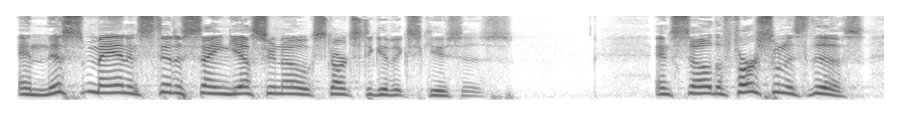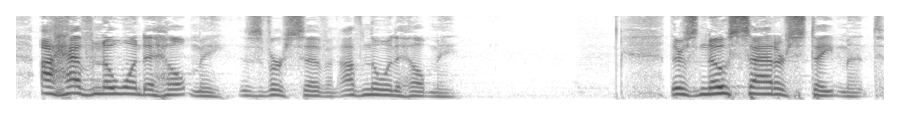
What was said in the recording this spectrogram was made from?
And this man, instead of saying yes or no, starts to give excuses. And so the first one is this I have no one to help me. This is verse 7. I have no one to help me. There's no sadder statement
